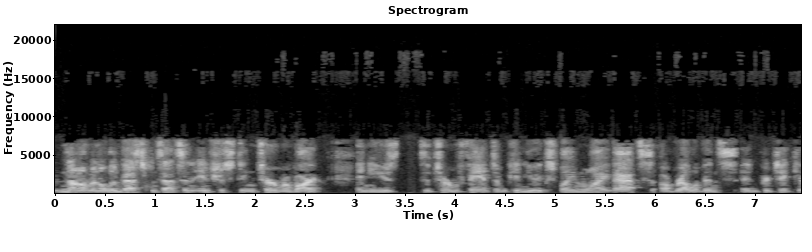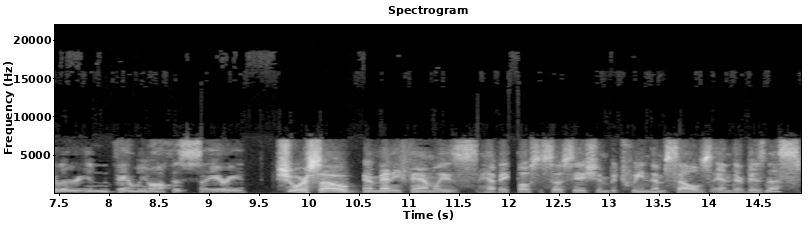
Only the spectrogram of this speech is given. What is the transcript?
Nominal investments, that's an interesting term of art, and you use the term phantom. Can you explain why that's of relevance in particular in the family office area? Sure. So you know, many families have a close association between themselves and their business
